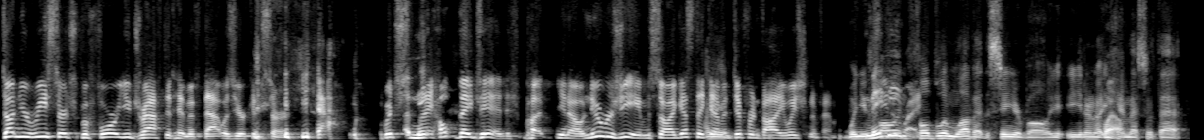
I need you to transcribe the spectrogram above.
done your research before you drafted him if that was your concern, Yeah. which I, I hope they did. But you know, new regime, so I guess they can have a different valuation of him. When you Maybe- in Right. full bloom love at the Senior Bowl, you, you don't know. Well. you can't mess with that.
